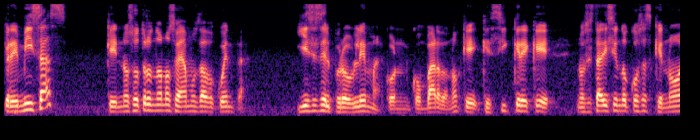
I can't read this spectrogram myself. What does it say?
Premisas que nosotros no nos habíamos dado cuenta. Y ese es el problema con, con Bardo, ¿no? Que, que sí cree que nos está diciendo cosas que no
